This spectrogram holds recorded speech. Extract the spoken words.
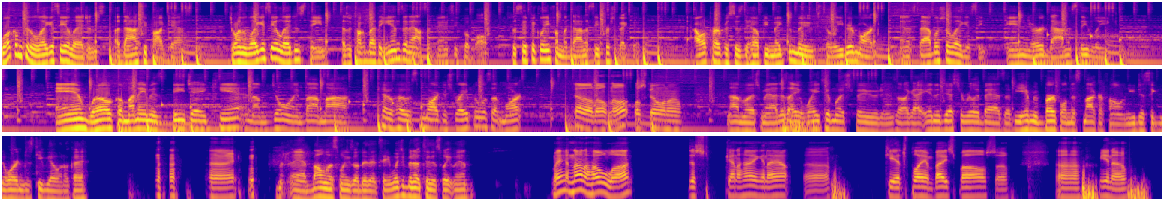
Welcome to the Legacy of Legends, a Dynasty podcast. Join the Legacy of Legends team as we talk about the ins and outs of fantasy football, specifically from a Dynasty perspective. Our purpose is to help you make the moves to leave your mark and establish a legacy in your Dynasty League. And welcome. My name is BJ Kent, and I'm joined by my co host Marcus Raper. What's up, Mark? Oh, don't know. What's going on? Not much, man. I just ate way too much food, and so I got indigestion really bad. So if you hear me burp on this microphone, you just ignore it and just keep going, okay? All right. Man, boneless wings will do that to you. What you been up to this week, man? Man, not a whole lot. Just kind of hanging out. Uh, kids playing baseball. So, uh, you know,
